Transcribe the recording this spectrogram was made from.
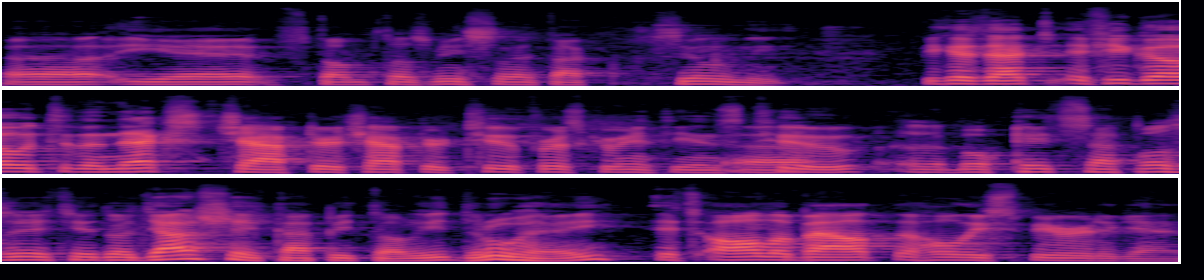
e, je v tomto zmysle tak silný. because that if you go to the next chapter, chapter 2, 1 Corinthians E, 2, Lebo keď sa pozriete do ďalšej kapitoly, druhej, it's all about the Holy Spirit again.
